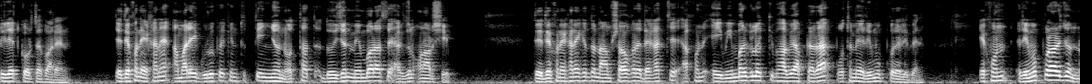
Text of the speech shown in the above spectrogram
ডিলিট করতে পারেন। যে দেখুন, এখানে আমার এই গ্রুপে কিন্তু তিনজন, অর্থাৎ দুইজন মেম্বার আছে, একজন অনারশিপ তো দেখুন, এখানে কিন্তু নাম সহকারে দেখাচ্ছে, এখন এই মেম্বারগুলো কীভাবে আপনারা প্রথমে রিমুভ করে নেবেন। এখন রিমুভ করার জন্য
